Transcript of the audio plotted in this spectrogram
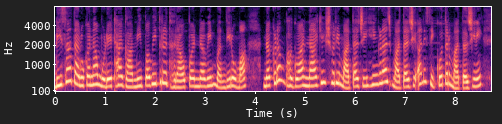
ડીસા તાલુકાના મુડેઠા ગામની પવિત્ર ધરાવ પર નવીન મંદિરોમાં નકળંગ ભગવાન નાગેશ્વરી માતાજી, હિંગળાજ માતાજી અને સિકોતર માતાજીની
